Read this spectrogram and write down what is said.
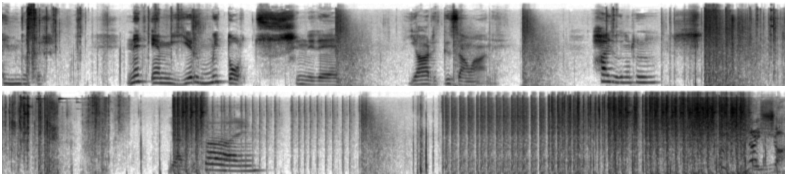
M4. Net M24. Şimdi de yargı zamanı. Haydi bakalım. Time. Nice shot!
